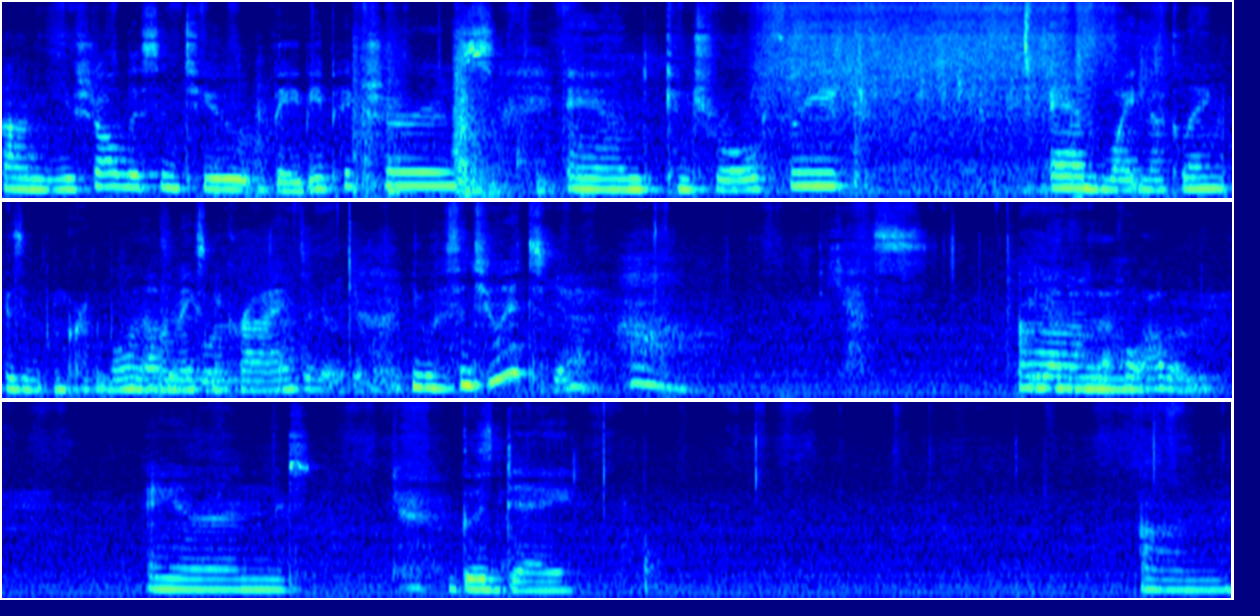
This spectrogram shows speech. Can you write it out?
Um, you should all listen to Baby Pictures and Control Freak and White Knuckling is incredible and that one makes good me cry. That's a really good one. You listen to it? Yeah. Yes. yeah, that, that Um, whole album. and Good Day. Um.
